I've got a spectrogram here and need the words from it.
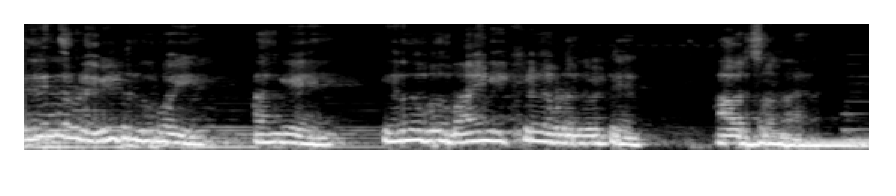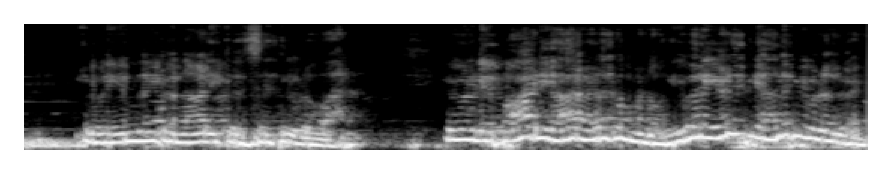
தெரிந்தவருடைய வீட்டுக்கு போய் அங்கே இருந்தபோது மயங்கி கீழே விழுந்து விட்டேன். அவர் சொன்னார் இவர் இன்றைக்கு நாளைக்கு செத்து விடுவார். இவருடைய பாடி யார் அடக்கம் பண்ணும்? இவரை எழுப்பி அனுப்பிவிடுங்கள்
